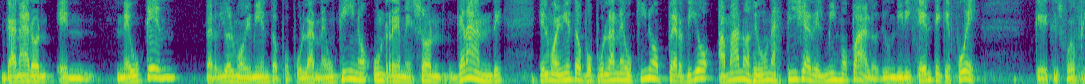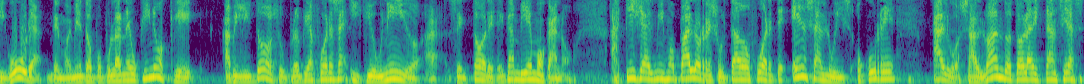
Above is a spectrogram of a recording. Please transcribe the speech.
Ganaron en Neuquén, perdió el movimiento popular neuquino, un remesón grande. El movimiento popular neuquino perdió a manos de una astilla del mismo palo, de un dirigente que fue, que, fue figura del movimiento popular neuquino, que habilitó su propia fuerza y que unido a sectores de Cambiemos ganó. Astilla del mismo palo, resultado fuerte. En San Luis ocurre algo, salvando todas las distancias,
